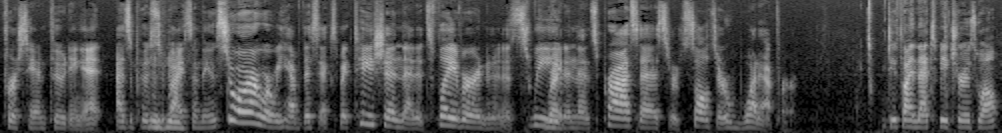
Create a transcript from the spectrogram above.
firsthand fooding it as opposed to mm-hmm. buying something in the store where we have this expectation that it's flavored and it's sweet Right. and that it's processed or salt or whatever. Do you find that to be true as well?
